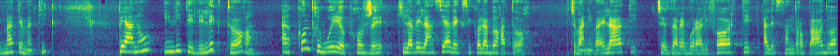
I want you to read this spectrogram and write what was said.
mathématiques Peano invitait les lecteurs à contribuer au projet qu'il avait lancé avec ses collaborateurs, Giovanni Vailati, Cesare Buraliforti, Alessandro Padua,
